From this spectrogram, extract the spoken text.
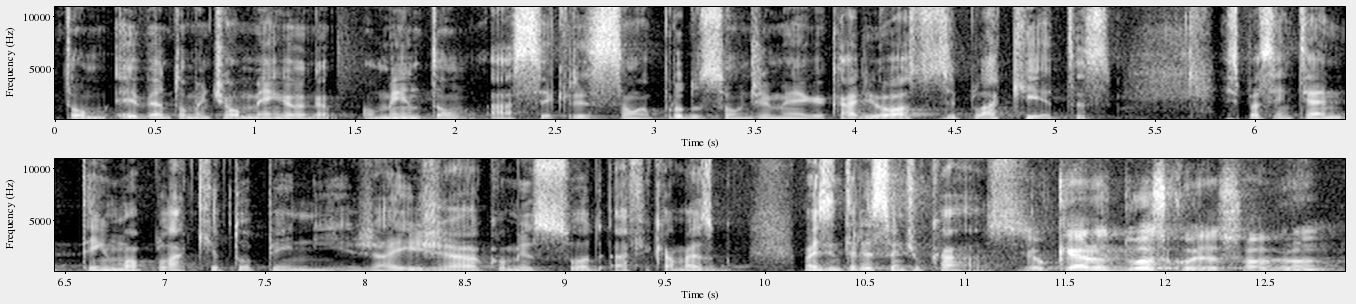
então eventualmente aumentam a secreção, a produção de megacariócitos e plaquetas. Esse paciente tem uma plaquetopenia, já aí já começou a ficar mais, mais interessante o caso. Eu quero duas coisas só, Bruno.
